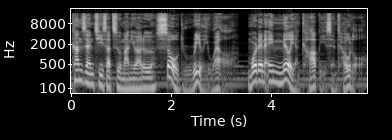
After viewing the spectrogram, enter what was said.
Kanzen Jisatsu Manuaru sold really well, more than a million copies in total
